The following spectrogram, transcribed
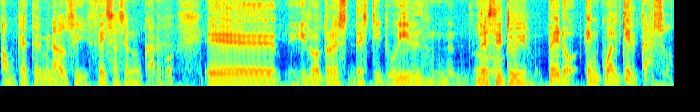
Aunque has terminado, sí, cesas en un cargo. Eh, y lo otro es destituir. o- Destituir. Pero en cualquier caso,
